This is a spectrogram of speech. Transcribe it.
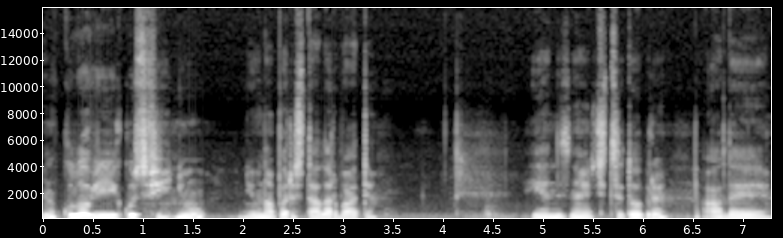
Він вколов їй якусь фігню, і вона перестала рвати. Я не знаю, чи це добре, але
